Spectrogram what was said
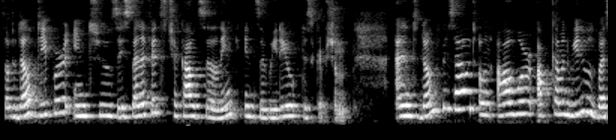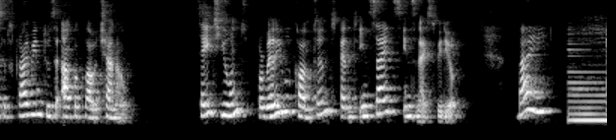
So to delve deeper into these benefits, check out the link in the video description. And don't miss out on our upcoming videos by subscribing to the Aqua Cloud channel. Stay tuned for valuable content and insights in the next video. Bye!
